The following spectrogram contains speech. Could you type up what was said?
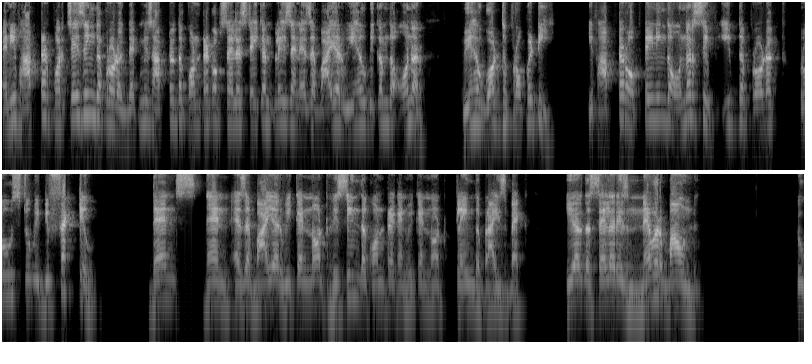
and if after purchasing the product, that means after the contract of sale has taken place, and as a buyer, we have become the owner, we have got the property. If after obtaining the ownership, if the product proves to be defective, then then as a buyer we cannot rescind the contract and we cannot claim the price back. Here the seller is never bound to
